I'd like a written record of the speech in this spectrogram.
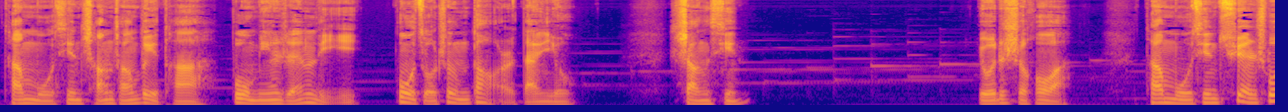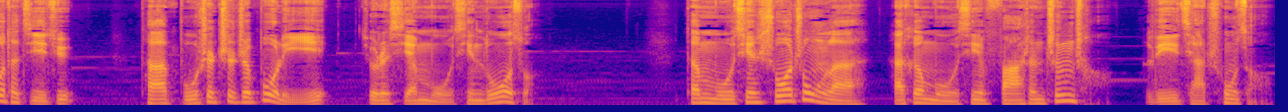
他母亲常常为他不明人理、不走正道而担忧。伤心。有的时候啊，他母亲劝说他几句，他不是置之不理，就是嫌母亲啰嗦。他母亲说中了，还和母亲发生争吵，离家出走，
